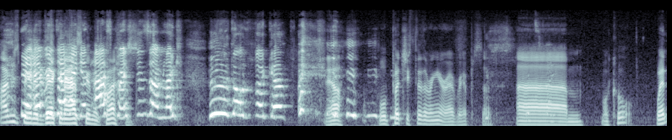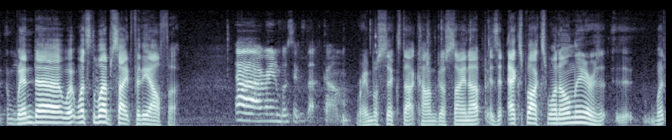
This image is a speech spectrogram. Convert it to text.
I'm just being Yeah, a dick and time I asking get the asked questions. questions, I'm like, "Ooh, don't fuck up. Yeah, we'll put you through the ringer every episode. Um, well, cool. When when uh, what's the website for the alpha? Uh, rainbow6.com. Rainbow6.com. Go sign up. Is it Xbox One only, or is it, what?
